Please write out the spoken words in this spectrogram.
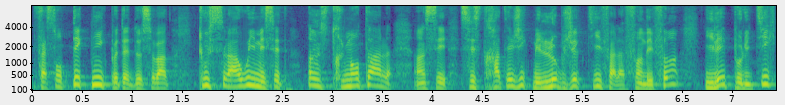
façon technique peut-être de se battre, tout cela, oui, mais c'est instrumental, hein, c'est stratégique. Mais l'objectif à la fin des fins, il est politique.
